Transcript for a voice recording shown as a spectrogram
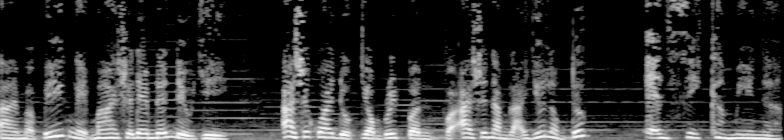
Ai mà biết ngày mai sẽ đem đến điều gì, ai sẽ qua được dòng Ripon và ai sẽ nằm lại dưới lòng đất. NC Camina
